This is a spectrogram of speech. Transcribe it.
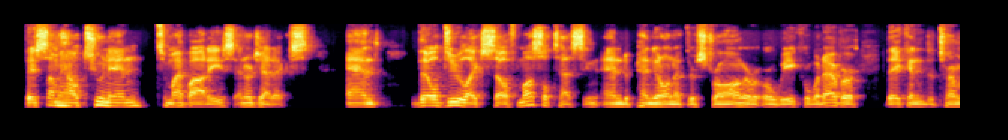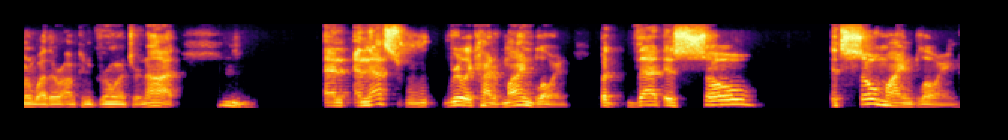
They somehow tune in to my body's energetics and they'll do like self muscle testing and depending on if they're strong or, or, weak or whatever they can determine whether i'm congruent or not. Hmm. and and that's really kind of mind-blowing but that is so it's so mind-blowing.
